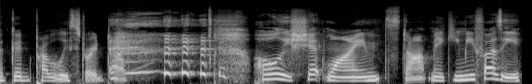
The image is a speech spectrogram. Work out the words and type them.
a good, probably story to tell. Holy shit, wine. Stop making me fuzzy.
